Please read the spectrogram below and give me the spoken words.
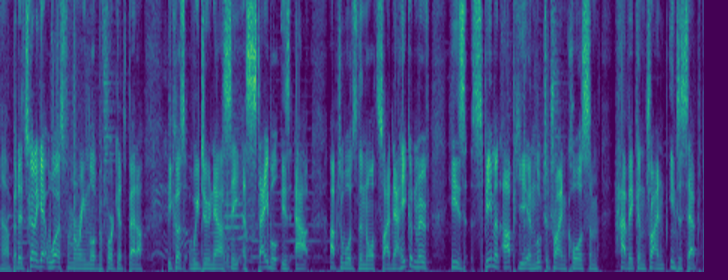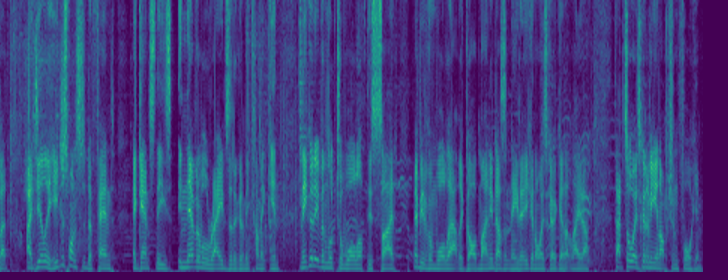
Uh, but it's going to get worse for Marine Lord before it gets better because we do now see a stable is out up towards the north side. Now, he could move his spearmen up here and look to try and cause some havoc and try and intercept, but ideally, he just wants to defend against these inevitable raids that are going to be coming in. And he could even look to wall off this side, maybe even wall out the gold mine. He doesn't need it. He can always go get it later. That's always going to be an option for him.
